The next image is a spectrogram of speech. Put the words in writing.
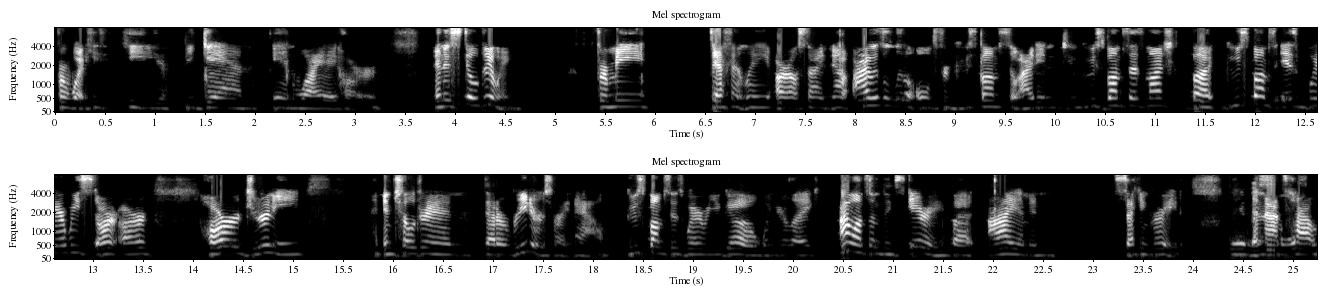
for what he, he began in YA horror and is still doing. For me, definitely R.L. Stine. Now, I was a little old for Goosebumps, so I didn't do Goosebumps as much, but Goosebumps is where we start our horror journey in children that are readers right now. Goosebumps is where you go when you're like, I want something scary, but I am in second grade. And that's how-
